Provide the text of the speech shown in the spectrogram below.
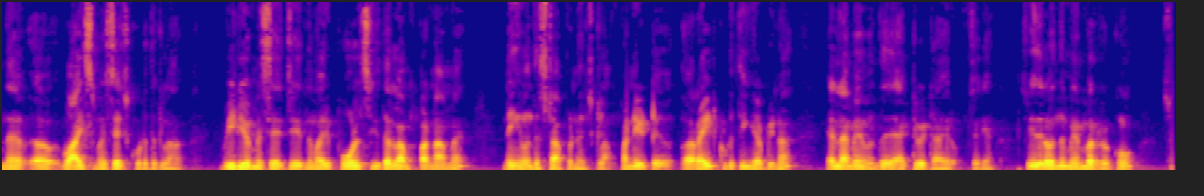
இந்த வாய்ஸ் மெசேஜ் கொடுத்துக்கலாம். வீடியோ மெசேஜ் இந்த மாதிரி போல்ஸ் இதெல்லாம் பண்ணாமல் நீங்கள் வந்து ஸ்டாப் பண்ணி வச்சுக்கலாம். பண்ணிவிட்டு ரைட் கொடுத்தீங்க அப்படின்னா எல்லாமே வந்து ஆக்டிவேட் ஆகிரும் சரியா? ஸோ இதில் வந்து மெம்பர் இருக்கும். ஸோ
